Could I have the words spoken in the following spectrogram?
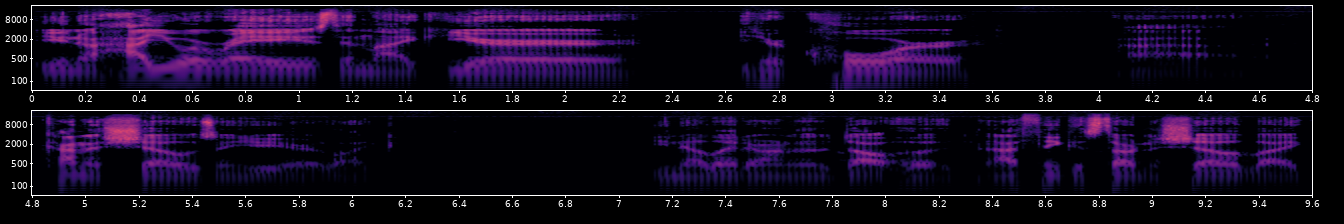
you know how you were raised and like your your core uh, kind of shows in your like you know later on in adulthood. And I think it's starting to show like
